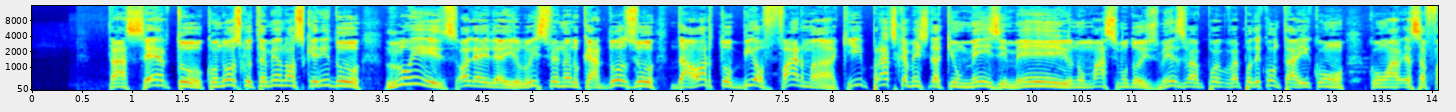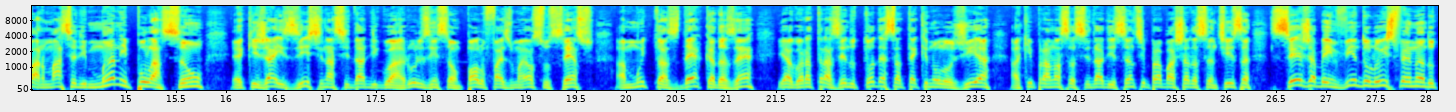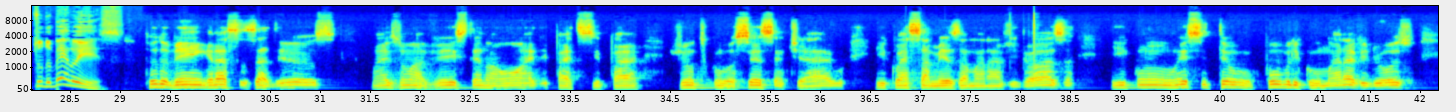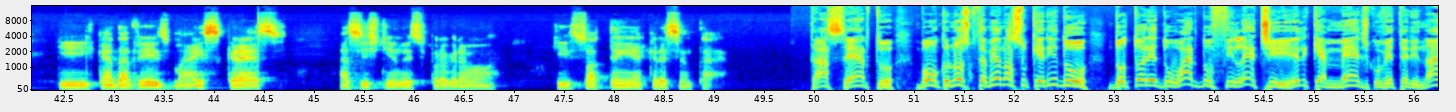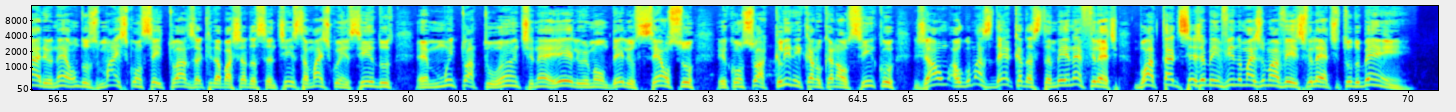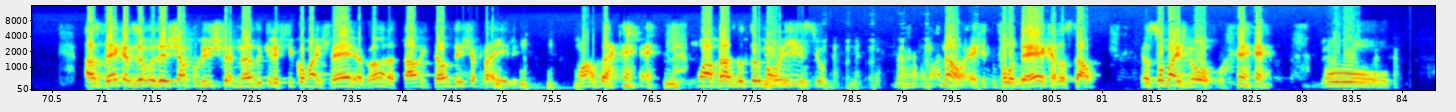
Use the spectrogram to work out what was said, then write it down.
Tá certo. Conosco também o nosso querido Luiz. Olha ele aí, o Luiz Fernando Cardoso da Ortobiofarma, que praticamente daqui um mês e meio, no máximo dois meses, vai, vai poder contar aí com, com a, essa farmácia de manipulação é, que já existe na cidade de Guarulhos, em São Paulo, faz o maior sucesso há muitas décadas, né? E agora trazendo toda essa tecnologia aqui para nossa cidade de Santos e para a Baixada Santista. Seja bem-vindo, Luiz Fernando. Tudo bem, Luiz? Tudo bem, graças a Deus. Mais uma vez, tendo a honra de participar junto com você, Santiago, e com essa mesa maravilhosa e com esse teu público maravilhoso que cada vez mais cresce assistindo esse programa que só tem a acrescentar. Tá certo. Bom, conosco também é o nosso querido doutor Eduardo Filete, ele que é médico veterinário, né? Um dos mais conceituados aqui da Baixada Santista, mais conhecidos, é muito atuante, né? Ele, o irmão dele, o Celso, e com sua clínica no Canal 5, já algumas décadas também, né, Filete? Boa tarde, seja bem-vindo mais uma vez, Filete, tudo bem? As décadas eu vou deixar para o Luiz Fernando, que ele ficou mais velho agora, tal, então deixa para ele. Um abraço, um abraço, doutor Maurício. Não, é que tu falou décadas, tal. Eu sou mais novo. O,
